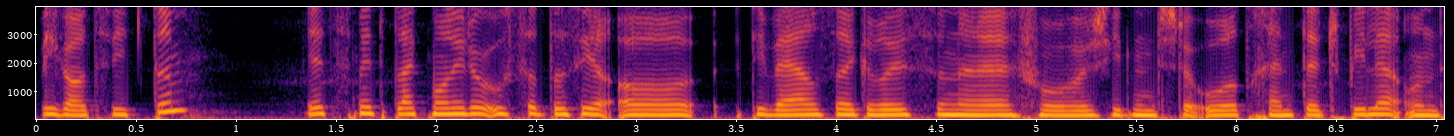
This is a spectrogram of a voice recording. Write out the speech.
wie geht es weiter? Jetzt mit Black Monitor, außer dass ihr an diversen Grössen äh, von verschiedensten Orten könntet spielen und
